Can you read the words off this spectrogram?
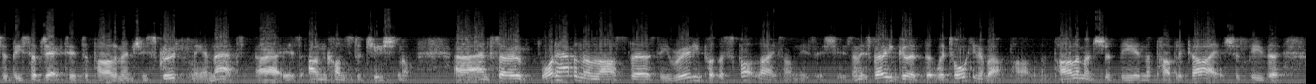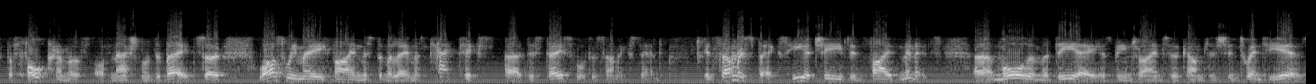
to be subjected to parliamentary scrutiny, and that uh, is unconstitutional. Uh, and so what happened on last Thursday really put the spotlight on these issues, and it's very good that we're talking about Parliament. Parliament should be in the public eye. It should be the, the fulcrum of, of national debate. So whilst we may find Mr. Malema's tactics uh, distasteful to some extent, in some respects, he achieved in five minutes uh, more than the DA has been trying to accomplish in 20 years.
